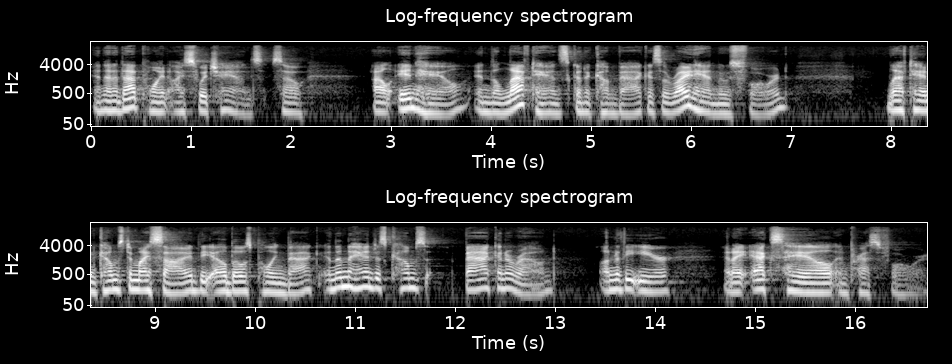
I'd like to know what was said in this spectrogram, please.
And then at that point, I switch hands. So I'll inhale, and the left hand's going to come back as the right hand moves forward. Left hand comes to my side, the elbow's pulling back, and then the hand just comes back and around under the ear, and I exhale and press forward.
